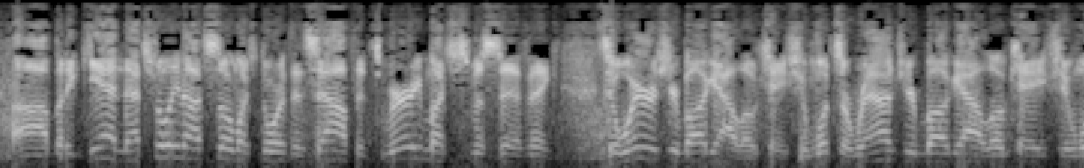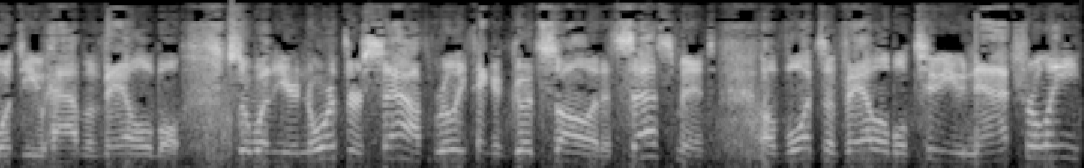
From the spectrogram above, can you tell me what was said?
Uh, but again, that's really not so much north and south. It's very much specific to where is your bug out location, what's around your bug out location, what do you have available. So whether you're north or south, really take a good solid assessment of what's available to you naturally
